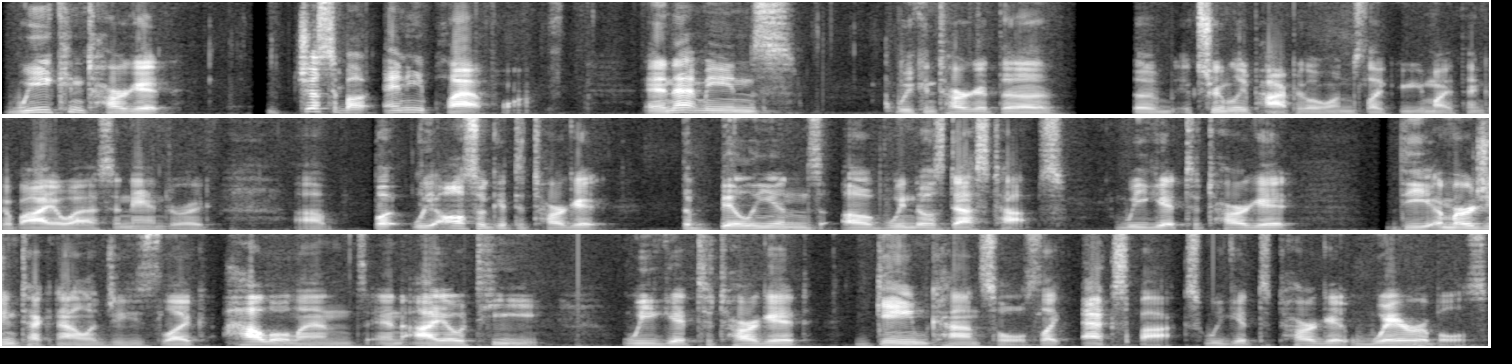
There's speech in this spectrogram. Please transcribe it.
we can target just about any platform. And that means we can target the, the extremely popular ones like you might think of iOS and Android. Uh, but we also get to target the billions of Windows desktops. We get to target the emerging technologies like HoloLens and IoT. We get to target game consoles like Xbox. We get to target wearables.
